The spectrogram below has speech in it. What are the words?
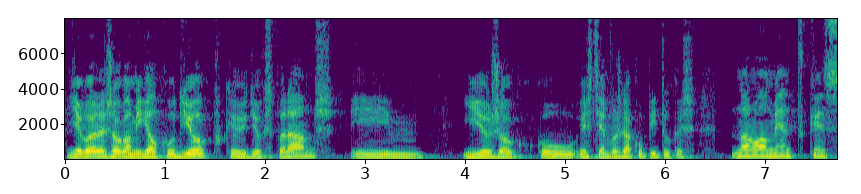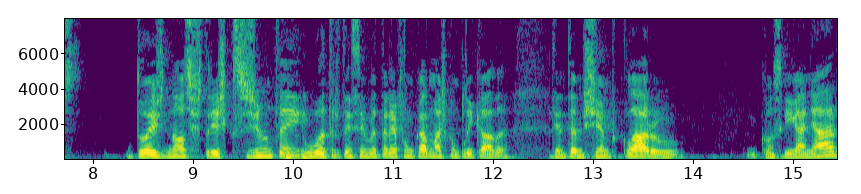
e agora jogo ao Miguel com o Diogo, porque eu e o Diogo separámos e, e eu jogo com o, este ano vou jogar com o Pitucas. Normalmente quem se, dois de nós, os três que se juntem, o outro tem sempre a tarefa um bocado mais complicada. Tentamos sempre, claro, conseguir ganhar.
